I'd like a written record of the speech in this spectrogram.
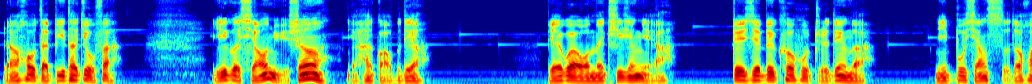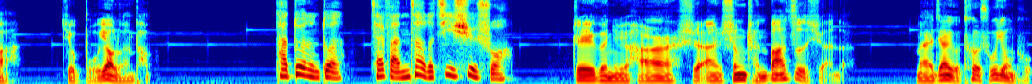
然后再逼他就范。一个小女生你还搞不定？别怪我没提醒你啊！这些被客户指定的。”你不想死的话，就不要乱跑。他顿了顿，才烦躁的继续说：“这个女孩是按生辰八字选的，买家有特殊用途，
